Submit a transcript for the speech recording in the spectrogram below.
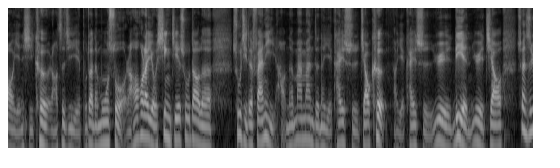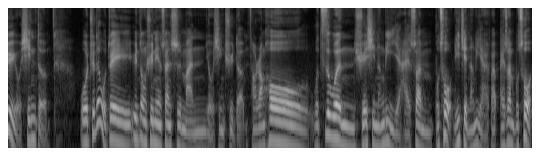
报研习课，然后自己也不断的摸索，然后后来有幸接触到了书籍的翻译，好，那慢慢的呢也开始教课啊，也开始越练越教，算是越有心得。我觉得我对运动训练算是蛮有兴趣的，好，然后我自问学习能力也还算不错，理解能力还还还算不错。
